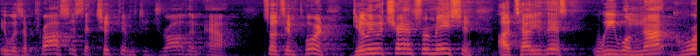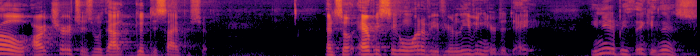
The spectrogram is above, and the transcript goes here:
It was a process that took them to draw them out. So it's important. Dealing with transformation, I'll tell you this we will not grow our churches without good discipleship. And so, every single one of you, if you're leaving here today, you need to be thinking this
